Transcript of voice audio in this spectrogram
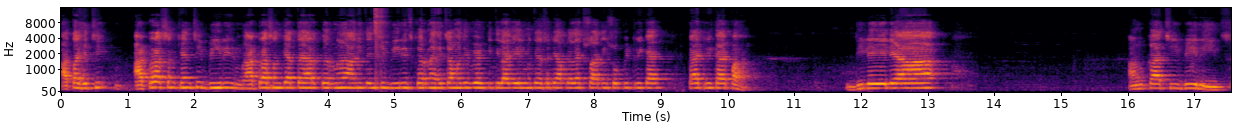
आता ह्याची अठरा संख्यांची बिरीज अठरा संख्या तयार करणं आणि त्यांची बेरीज करणं ह्याच्यामध्ये वेळ किती लागेल? मग त्यासाठी आपल्याला एक साधी सोपी ट्रिक आहे. काय ट्रिक आहे? पहा. दिलेल्या अंकाची बेरीज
